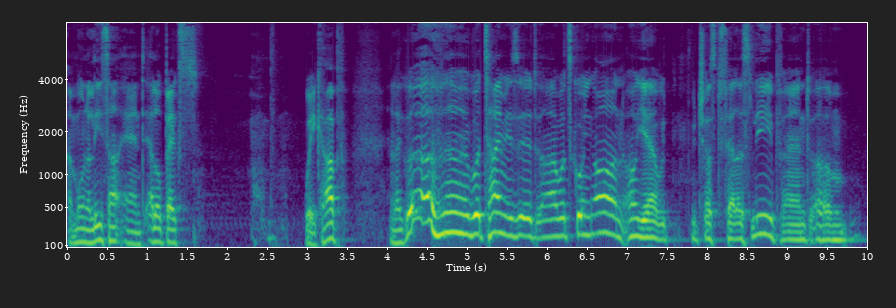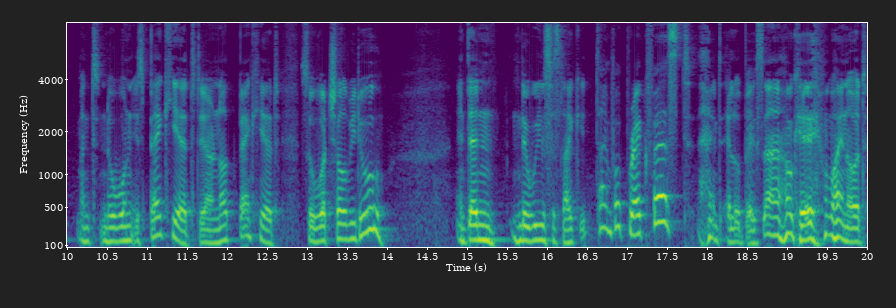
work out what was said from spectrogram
uh, Mona Lisa and Alopex wake up and like, oh, uh, what time is it? Uh, what's going on? Oh yeah, we, we just fell asleep and um, and no one is back yet. They are not back yet. So what shall we do? And then the wheels is like, time for breakfast. And Alopex, ah, okay, why not?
